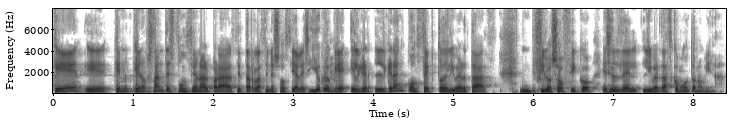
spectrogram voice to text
que, eh, que, no obstante es funcional para ciertas relaciones sociales. Y yo creo que el, el gran concepto de libertad filosófico es el de libertad como autonomía.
